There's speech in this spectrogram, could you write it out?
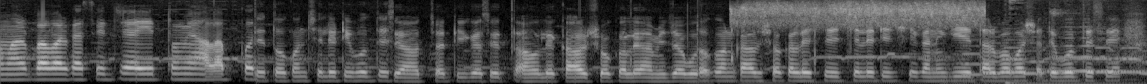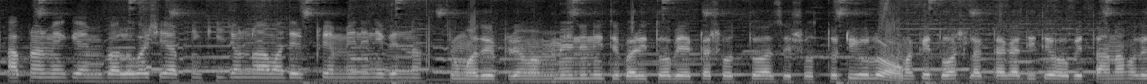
আমার বাবার কাছে যাই তুমি আলাপ করতে তখন ছেলেটি বলতেছে আচ্ছা ঠিক আছে তাহলে কাল সকালে আমি যাব। তখন কাল সকালে সেই ছেলেটি সেখানে গিয়ে তার বাবার সাথে বলতেছে আপনার মেয়েকে আমি ভালোবাসি আপনি কি জন্য আমাদের প্রেম মেনে নেবেন না? তোমাদের প্রেম আমি মেনে নিতে পারি তবে একটা সত্য আছে। সত্যটি হলো আমাকে দশ লাখ টাকা দিতে হবে তা না হলে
